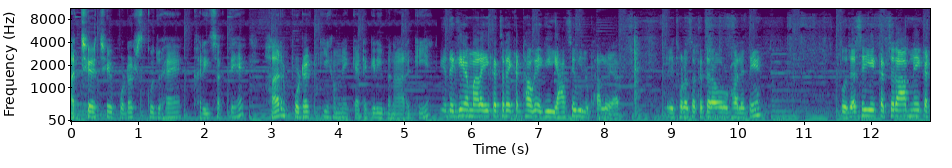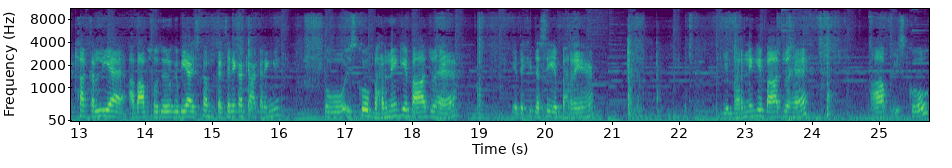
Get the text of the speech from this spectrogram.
अच्छे अच्छे प्रोडक्ट्स को जो है खरीद सकते हैं। हर प्रोडक्ट की हमने कैटेगरी बना रखी है। ये देखिए, हमारा ये कचरा इकट्ठा हो गया। कि यहाँ से भी उठा लो यार। तो ये थोड़ा सा कचरा और उठा लेते हैं। तो जैसे ये कचरा आपने इकट्ठा कर लिया है, अब आप सोच रहे हो कि भैया इसका हम कचरे का क्या करेंगे? तो इसको भरने के बाद जो है, ये देखिए जैसे ये भर रहे हैं। ये भरने के बाद जो है, आप इसको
